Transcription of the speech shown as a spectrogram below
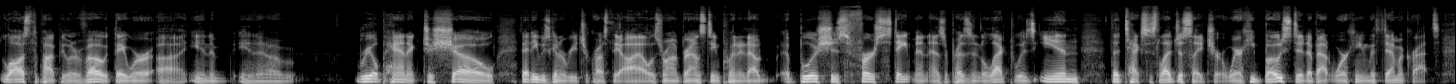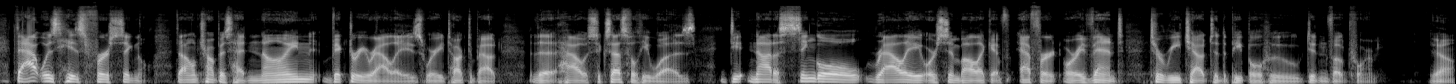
lost the popular vote, they were uh, in a in a real panic to show that he was going to reach across the aisle. As Ron Brownstein pointed out, Bush's first statement as a president elect was in the Texas legislature, where he boasted about working with Democrats. That was his first signal. Donald Trump has had nine victory rallies where he talked about the how successful he was. Did not a single rally or symbolic eff- effort or event to reach out to the people who didn't vote for him. Yeah.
